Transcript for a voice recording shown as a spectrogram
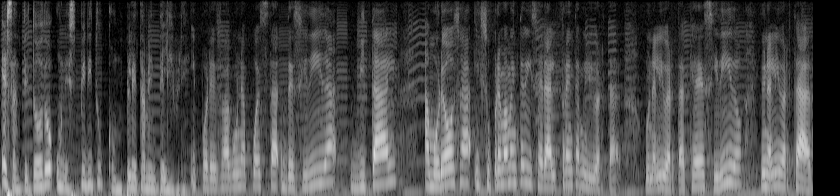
es ante todo un espíritu completamente libre. Y por eso hago una apuesta decidida, vital, amorosa y supremamente visceral frente a mi libertad. Una libertad que he decidido y una libertad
